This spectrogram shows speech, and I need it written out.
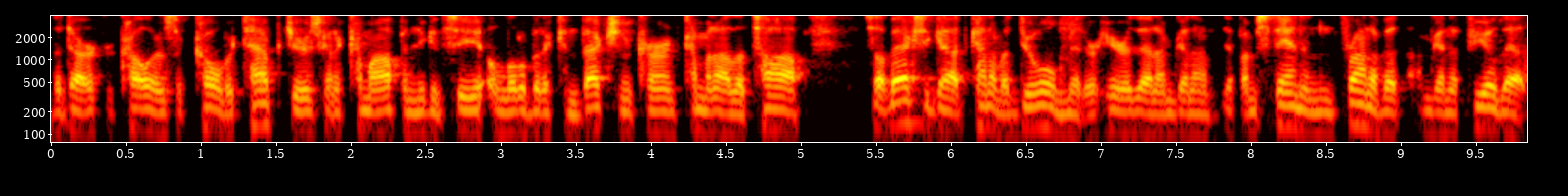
the darker colors, the colder temperature is going to come up and you can see a little bit of convection current coming out of the top. So I've actually got kind of a dual emitter here that I'm going to, if I'm standing in front of it, I'm going to feel that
